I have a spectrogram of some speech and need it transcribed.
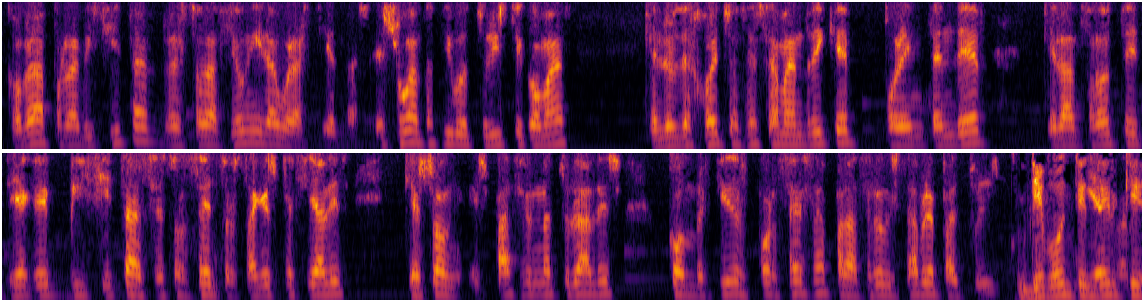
cobrar por la visita, restauración y ir a las tiendas. Es un atractivo turístico más que nos dejó hecho César Manrique por entender que Lanzarote tiene que visitar estos centros tan especiales que son espacios naturales convertidos por César para hacerlo visitable para el turismo. Debo entender que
